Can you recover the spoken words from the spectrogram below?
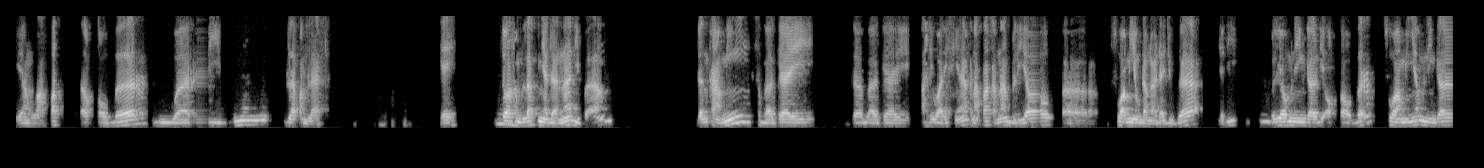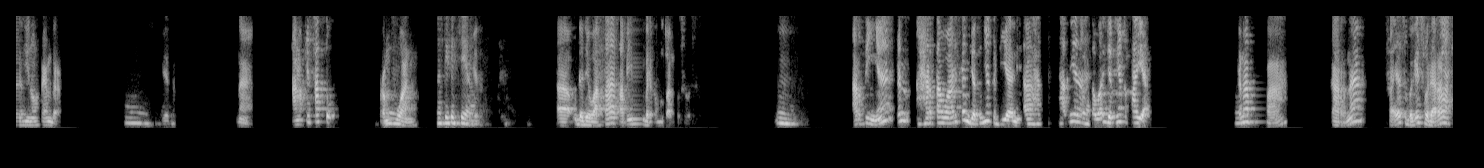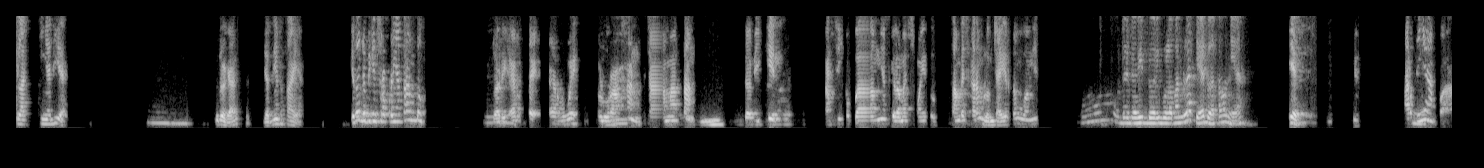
yang wafat Oktober 2018, oke, itu Hmm. alhamdulillah punya dana di bank. Dan kami sebagai sebagai ahli warisnya kenapa? Karena beliau eh, suaminya udah nggak ada juga. Jadi Hmm. beliau meninggal di Oktober suaminya meninggal di November. Hmm. anaknya satu perempuan. Masih kecil. Gitu. Eh, udah dewasa tapi berkebutuhan khusus. Hmm. artinya kan harta waris kan jatuhnya ke dia nih. Eh, artinya harta waris jatuhnya ke saya. Kenapa? Karena saya sebagai saudara laki-lakinya dia. Hmm. udah kan? Jatuhnya ke saya. Kita udah bikin surat pernyataan tuh. Dari RT RW kelurahan kecamatan. Udah bikin kasih ke banknya segala macam semua itu sampai sekarang belum cair tuh uangnya Oh, udah dari 2018 ya, dua tahun ya? yes artinya apa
